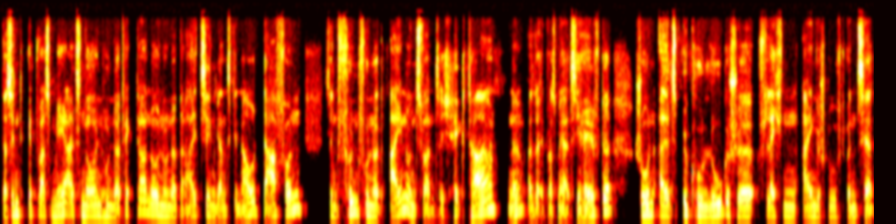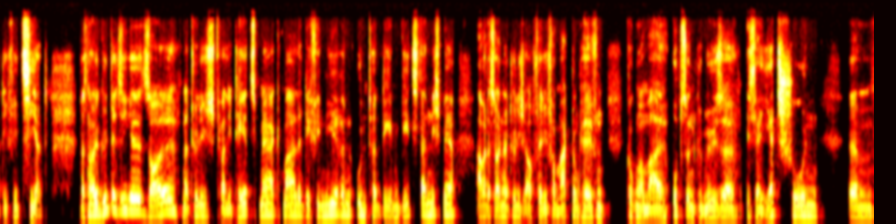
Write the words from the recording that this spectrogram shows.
Das sind etwas mehr als 900 Hektar, 913 ganz genau. Davon sind 521 Hektar, ne, also etwas mehr als die Hälfte, schon als ökologische Flächen eingestuft und zertifiziert. Das neue Gütesiegel soll natürlich Qualitätsmerkmale definieren, unter dem geht's dann nicht mehr, aber das soll natürlich auch für die Vermarktung helfen. Gucken wir mal, Obst und Gemüse ist ja jetzt schon ähm,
